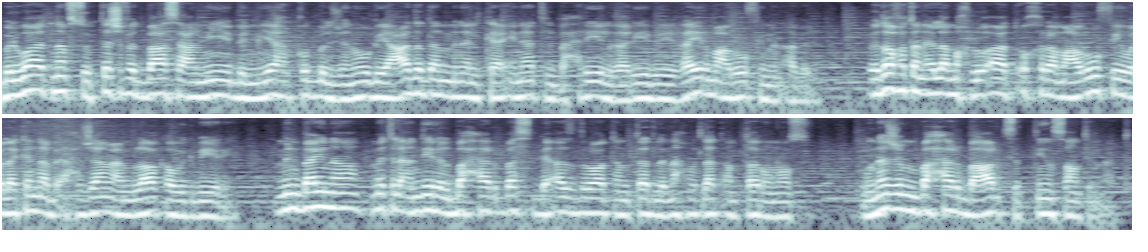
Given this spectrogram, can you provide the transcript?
بالوقت نفسه اكتشفت بعثة علمية بالمياه القطب الجنوبي عددا من الكائنات البحرية الغريبة غير معروفة من قبل إضافة إلى مخلوقات أخرى معروفة ولكنها بأحجام عملاقة وكبيرة. من بينها مثل قنديل البحر بس بأذرع تمتد لنحو 3 أمتار ونص ونجم بحر بعرض 60 سنتيمتر.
